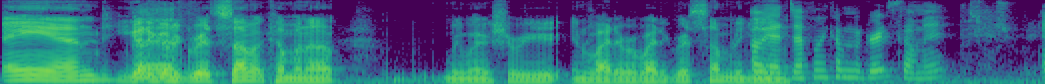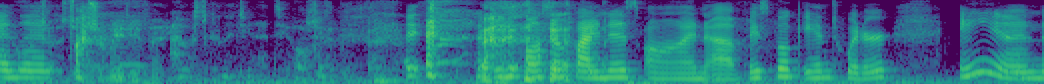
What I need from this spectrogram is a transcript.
And you got to go to Grit Summit coming up. We make sure we invite everybody to Grit Summit again. Oh yeah, definitely come to Grit Summit. And then social media thing. I was gonna do that too. you can also find us on uh, Facebook and Twitter, and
